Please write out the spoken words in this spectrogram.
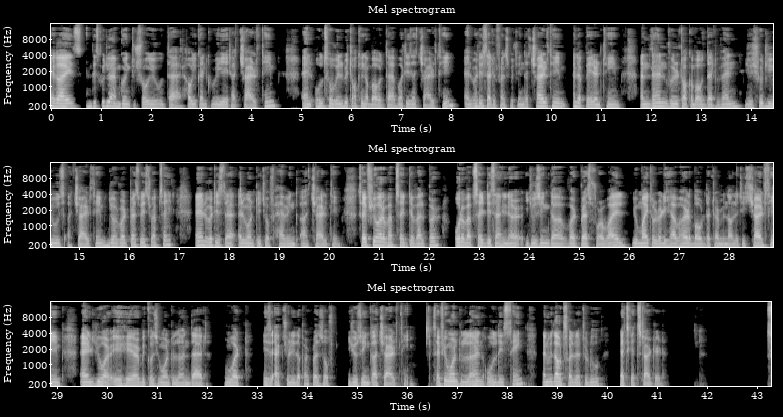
Hey guys, in this video I'm going to show you that how you can create a child theme and also we'll be talking about that what is a child theme and what is the difference between the child theme and a parent theme and then we'll talk about that when you should use a child theme in your WordPress based website and what is the advantage of having a child theme. So if you are a website developer or a website designer using the WordPress for a while, you might already have heard about the terminology child theme and you are here because you want to learn that what is actually the purpose of using a child theme. So if you want to learn all these things, then without further ado, let's get started.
